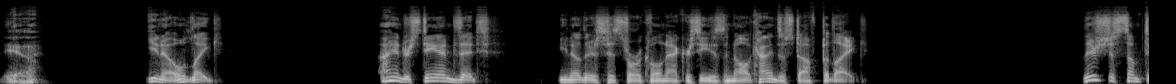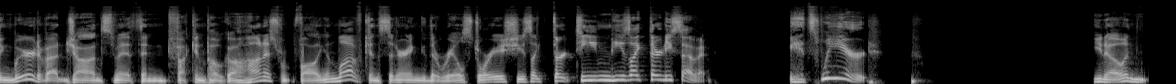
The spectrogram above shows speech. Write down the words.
Yeah. You know, like I understand that, you know, there's historical inaccuracies and all kinds of stuff, but like there's just something weird about John Smith and fucking Pocahontas falling in love, considering the real story is she's like 13, he's like 37. It's weird. You know, and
